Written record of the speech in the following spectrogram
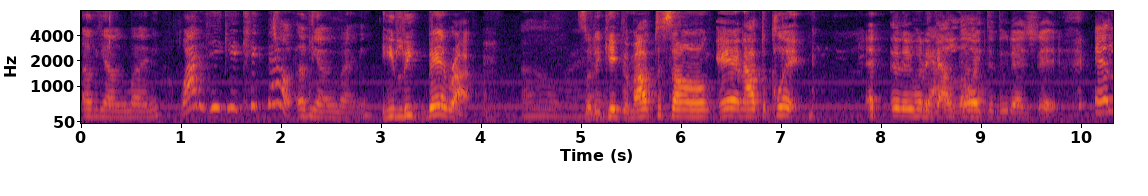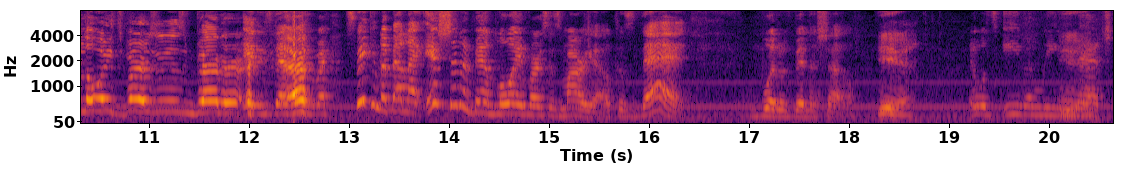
of Young Money. Why did he get kicked out of Young Money? he leaked Bedrock, Oh, right. so they kicked him out the song and out the click. and they would have got Lloyd to do that shit. And Lloyd's version is better. It is definitely right. Speaking about like, it should have been Lloyd versus Mario because that would have been a show. yeah, It was evenly Yeah. matched.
